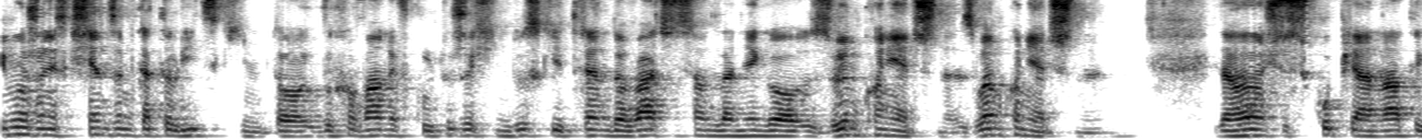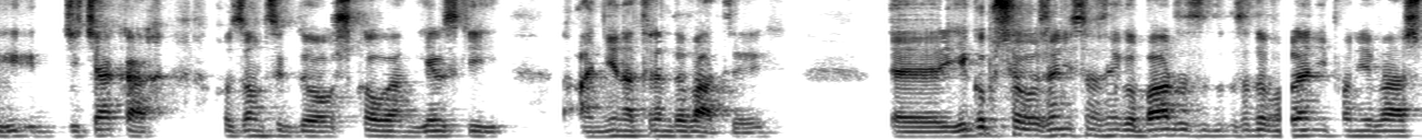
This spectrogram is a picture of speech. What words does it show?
Mimo, że on jest księdzem katolickim, to wychowany w kulturze hinduskiej trendowaci są dla niego złym konieczny, złem koniecznym. I on się skupia na tych dzieciakach chodzących do szkoły angielskiej, a nie na trendowatych. Jego przełożeni są z niego bardzo zadowoleni, ponieważ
